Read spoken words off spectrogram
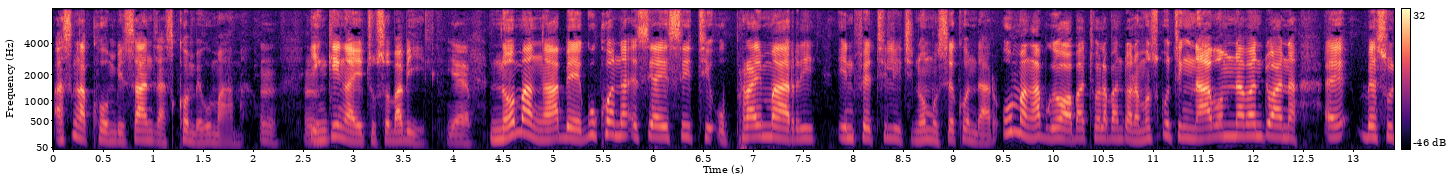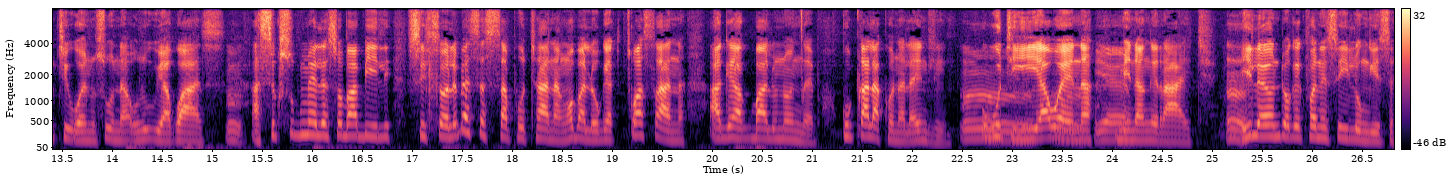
asingakhombi isandla sikhombe kumama. Inkinga yethu sobabili. Yebo. Noma ngabe kukhona esiyayisithi uprimary infertility noma usecondary uma ngabe kuye wabathola abantwana musikuthi nginabo mina abantwana eh, bese uthi wena usuna uyakwazi. Asikusukumele sobabili sihlole bese sisaphothana ngoba lokho yakucwasana ake akubala unongcebo kuqala khona la endlini ukuthi yiya wena yeah. mina ngi right yileyo nto ke kufanele siyilungise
